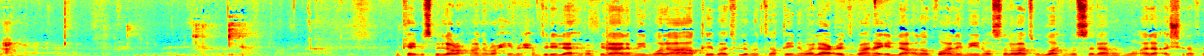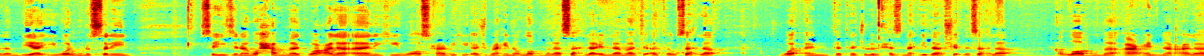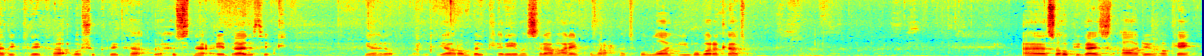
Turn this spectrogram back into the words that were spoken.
Okay, بسم الله الرحمن الرحيم الحمد لله رب العالمين والعاقبة للمتقين ولا عدوان إلا على الظالمين وصلوات الله وسلامه على أشرف الأنبياء والمرسلين سيدنا محمد وعلى آله وأصحابه أجمعين اللهم لا سهل إلا ما جعلته سهلا وأنت تجل الحزن إذا شئت سهلا اللهم أعنا على ذكرك وشكرك وحسن عبادتك يا رب الكريم السلام عليكم ورحمة الله وبركاته Uh, so I hope you guys are doing okay.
